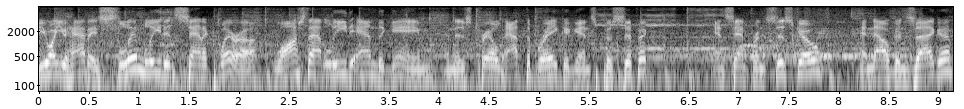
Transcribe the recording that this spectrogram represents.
BYU had a slim lead at Santa Clara, lost that lead and the game, and has trailed at the break against Pacific and San Francisco, and now Gonzaga,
